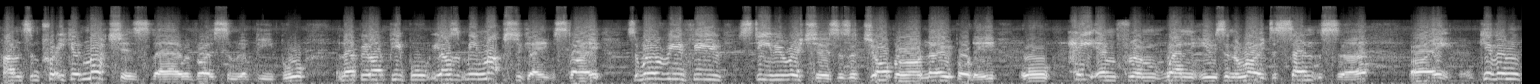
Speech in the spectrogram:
having some pretty good matches there with like similar people, and there'd be like people he hasn't been matched against. Like, so whether you view Stevie Richards as a jobber or nobody, or hate him from when he was in the right to censor, like give him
